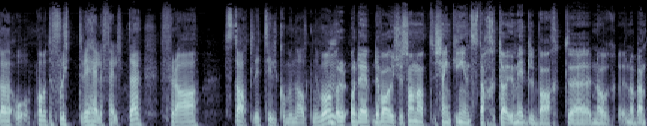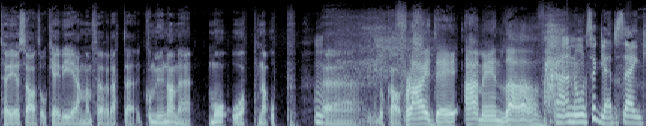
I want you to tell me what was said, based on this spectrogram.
Da på en måte flytter vi hele feltet fra statlig til kommunalt nivå. Og, og det, det var jo ikke sånn at skjenkingen starta umiddelbart eh, når, når Bent Høie sa at OK, vi gjennomfører dette. Kommunene må åpne opp eh, lokalt. Friday, I'm in love. Ja, Noen som gleder seg.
